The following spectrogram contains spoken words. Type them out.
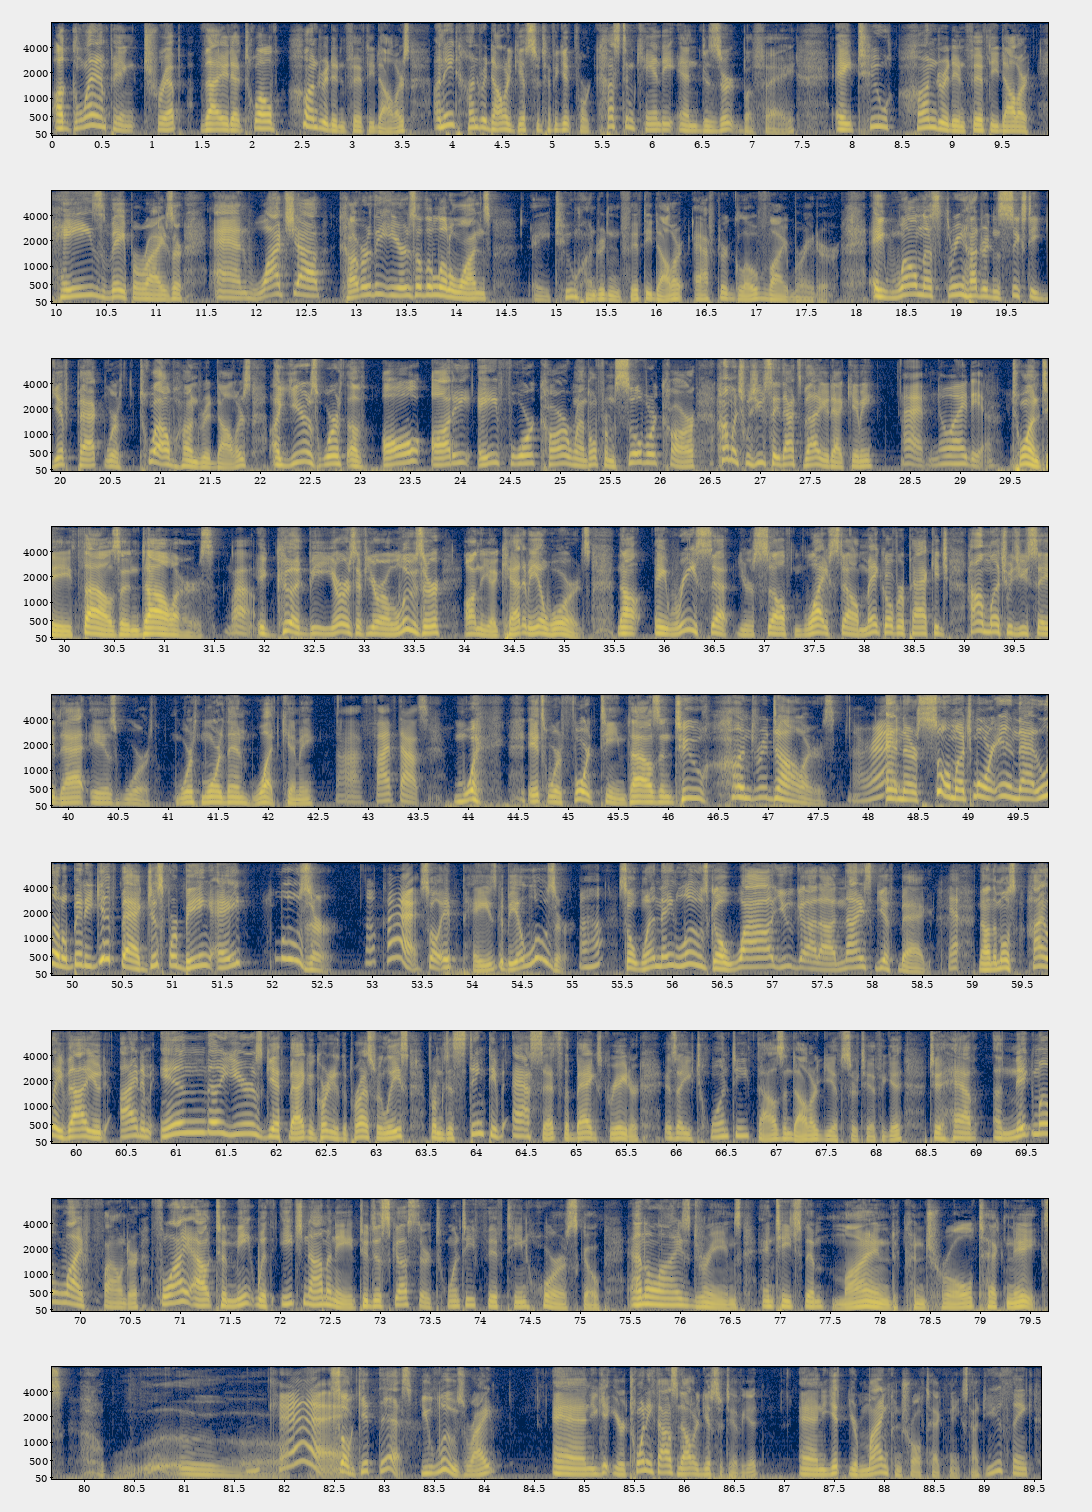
A glamping trip valued at $1,250, an $800 gift certificate for custom candy and dessert buffet, a $250 haze vaporizer, and watch out, cover the ears of the little ones, a $250 afterglow vibrator, a wellness 360 gift pack worth $1200, a year's worth of all Audi A4 car rental from Silvercar. How much would you say that's valued at, Kimmy? I have no idea. twenty thousand dollars. Wow. It could be yours if you're a loser on the Academy Awards. Now, a reset yourself lifestyle makeover package. How much would you say that is worth? Worth more than what, Kimmy? Uh, five thousand. It's worth fourteen thousand two hundred dollars. All right. And there's so much more in that little bitty gift bag just for being a loser. Okay. So it pays to be a loser. Uh-huh. So when they lose, go, wow, you got a nice gift bag. Yep. Now, the most highly valued item in the year's gift bag, according to the press release from Distinctive Assets, the bag's creator, is a $20,000 gift certificate to have Enigma Life founder fly out to meet with each nominee to discuss their 2015 horoscope, analyze dreams, and teach them mind control techniques. Okay. So get this: you lose, right? And you get your twenty thousand dollar gift certificate, and you get your mind control techniques. Now, do you think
